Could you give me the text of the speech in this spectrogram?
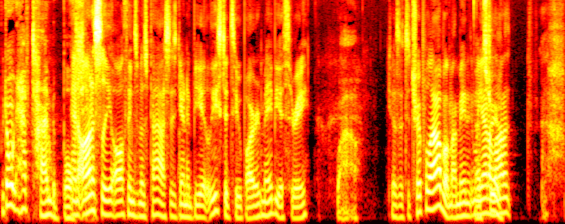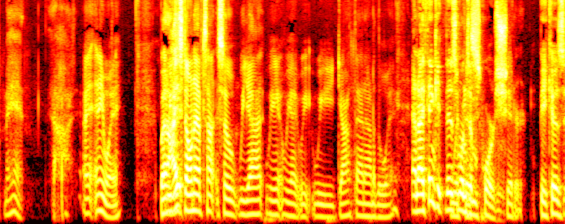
we don't have time to bullshit. And honestly, all things must pass is going to be at least a two-parter, maybe a three, wow. because it's a triple album. I mean, we That's got true. a lot of man. Ah, I- Anyway, But we I just don't have time. So we got we we we we got that out of the way. and I think this with one's this important Shitter. because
